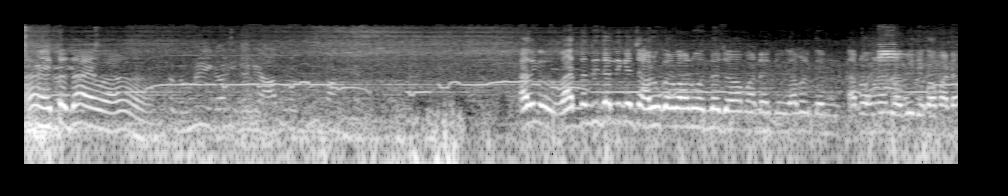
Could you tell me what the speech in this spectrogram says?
હા, એ તો જાય હા. આ તો વાત નથી ચાલતી કે ચાલુ કરવાનું અંદર જવા માટે કે આપણે આપણે હમણાં નવી દેખવા માટે?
